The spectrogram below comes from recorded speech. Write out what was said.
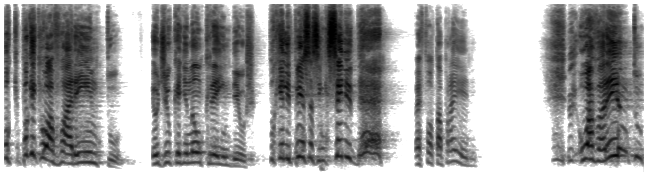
Por, por que, que o avarento, eu digo que ele não crê em Deus? Porque ele pensa assim, que se ele der, vai faltar para ele. O avarento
